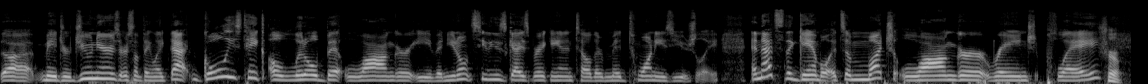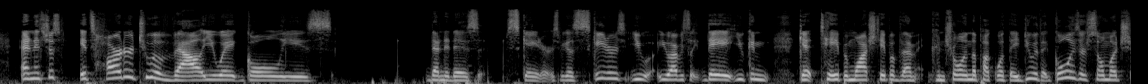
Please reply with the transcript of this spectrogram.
uh, major juniors or something like that. Goalies take a little bit longer. Even you don't see these guys breaking in until their mid twenties usually, and that's the gamble. It's a much longer range play, Sure. and it's just it's harder to evaluate goalies than it is skaters because skaters you you obviously they you can get tape and watch tape of them controlling the puck what they do with it goalies are so much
